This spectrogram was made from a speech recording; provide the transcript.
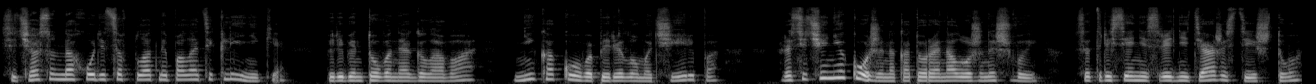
Сейчас он находится в платной палате клиники, перебинтованная голова, никакого перелома черепа, рассечение кожи, на которое наложены швы, сотрясение средней тяжести и что?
